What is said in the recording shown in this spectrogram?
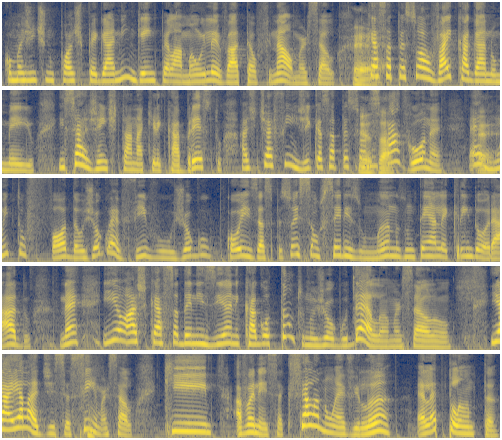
como a gente não pode pegar ninguém pela mão e levar até o final, Marcelo. É. Porque essa pessoa vai cagar no meio. E se a gente tá naquele cabresto, a gente vai fingir que essa pessoa Exato. não cagou, né? É, É. muito foda. O jogo é vivo, o jogo coisa. As pessoas são seres humanos, não tem alecrim dourado, né? E eu acho que essa Denisiane cagou tanto no jogo dela, Marcelo. E aí ela disse assim, Marcelo, que a Vanessa, que se ela não é vilã, ela é planta.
